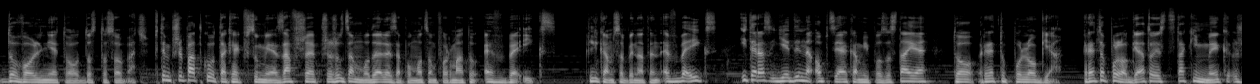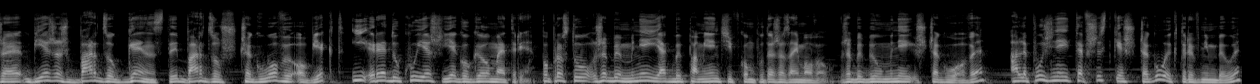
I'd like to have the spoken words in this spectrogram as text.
dowolnie to dostosować. W tym przypadku, tak jak w sumie zawsze, przerzucam modele za pomocą formatu FBX. Klikam sobie na ten FBX i teraz jedyna opcja, jaka mi pozostaje, to retopologia. Retopologia to jest taki myk, że bierzesz bardzo gęsty, bardzo szczegółowy obiekt i redukujesz jego geometrię. Po prostu, żeby mniej jakby pamięci w komputerze zajmował, żeby był mniej szczegółowy, ale później te wszystkie szczegóły, które w nim były,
